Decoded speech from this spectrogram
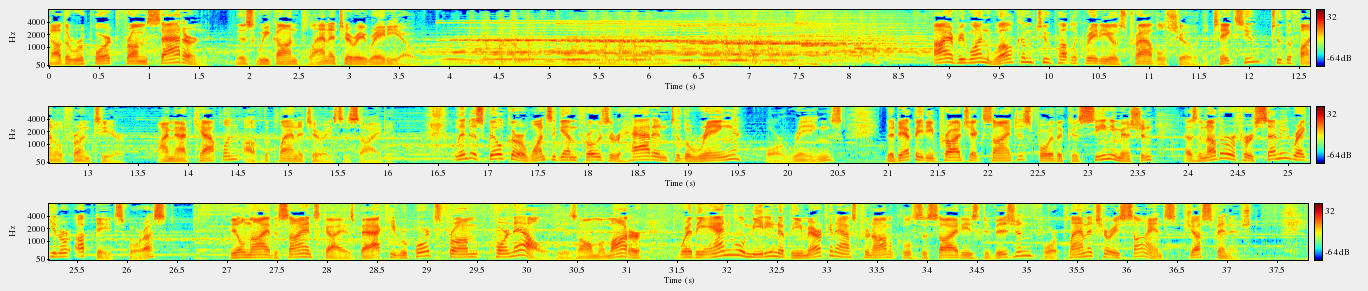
Another report from Saturn, this week on Planetary Radio. Hi, everyone. Welcome to Public Radio's travel show that takes you to the final frontier. I'm Matt Kaplan of the Planetary Society. Linda Spilker once again throws her hat into the ring, or rings. The deputy project scientist for the Cassini mission has another of her semi regular updates for us. Bill Nye, the science guy, is back. He reports from Cornell, his alma mater, where the annual meeting of the American Astronomical Society's Division for Planetary Science just finished.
